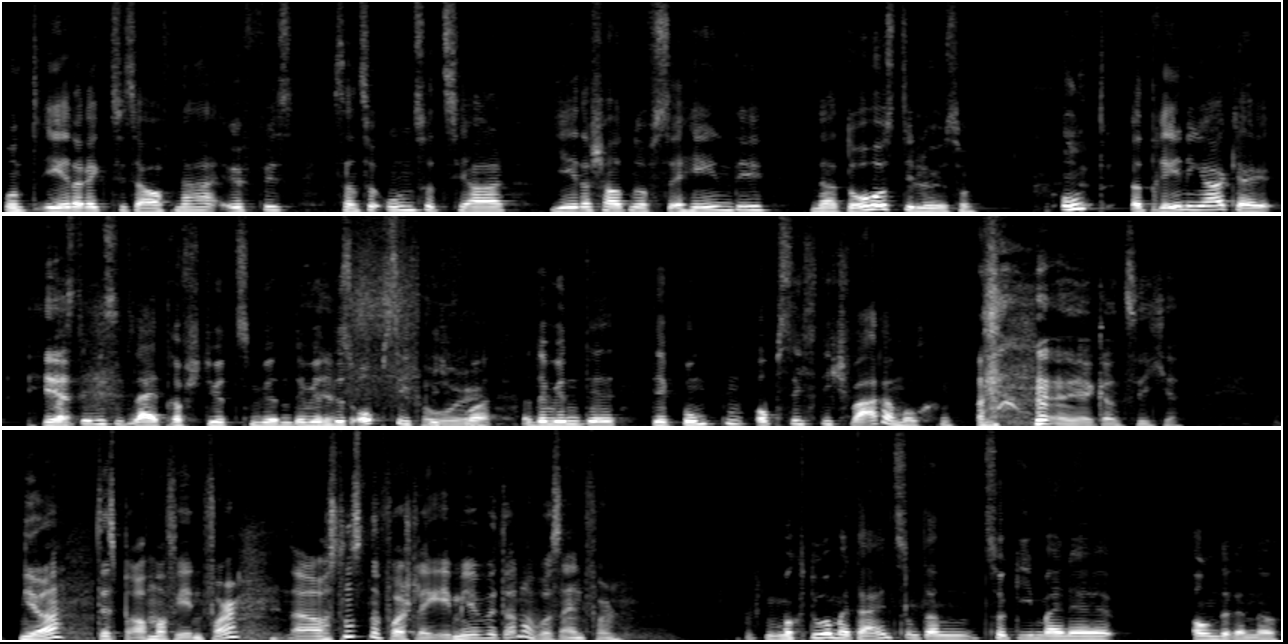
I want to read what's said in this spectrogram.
Und jeder regt sich auf, na, Öffis sind so unsozial, jeder schaut nur auf sein Handy. Na, da hast du die Lösung. Und ein Training auch gleich ja. Weißt du, wie sich die Leute drauf stürzen würden? Die würden ja, das absichtlich vor. Also die würden die, die Pumpen absichtlich schwerer machen. ja, ganz sicher. Ja, das brauchen wir auf jeden Fall. Äh, hast du uns noch Vorschläge? Mir wird auch noch was einfallen. Mach du einmal deins und dann sag ich meine anderen noch.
